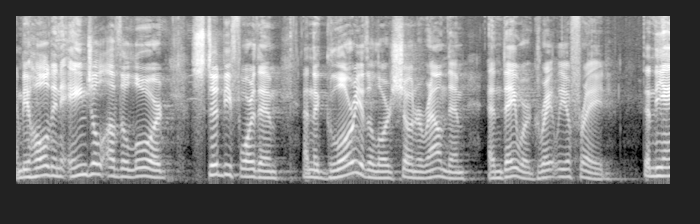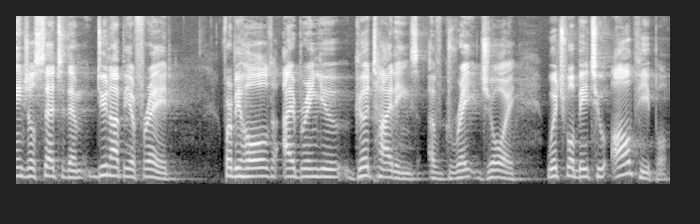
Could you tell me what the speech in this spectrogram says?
And behold, an angel of the Lord stood before them, and the glory of the Lord shone around them, and they were greatly afraid. Then the angel said to them, Do not be afraid, for behold, I bring you good tidings of great joy, which will be to all people.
